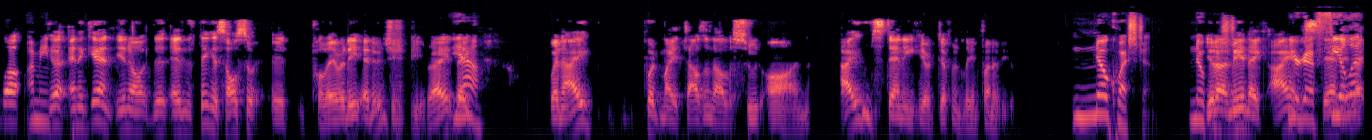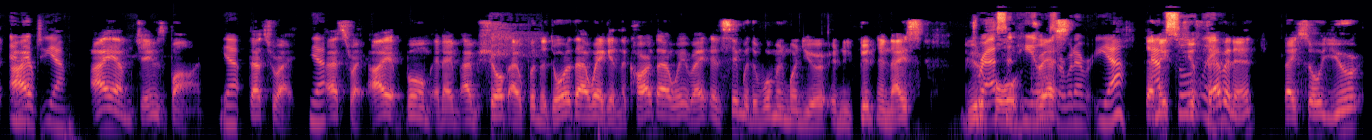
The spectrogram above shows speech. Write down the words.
Well, I mean- yeah, and again, you know, the, and the thing is also uh, polarity, energy, right? Like, yeah, when I put my thousand dollar suit on, I'm standing here differently in front of you. no question, no You know what I mean? Like I You're am gonna standing, feel like, it, and I, it, yeah, I am James Bond. yeah, That's right. yeah. That's right. I boom, and I, I show up. I open the door that way. I get in the car that way, right? And same with the woman when you're in a good, a nice, beautiful dress and heels dress or whatever. Yeah, that absolutely. makes you feminine. Like so, you're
